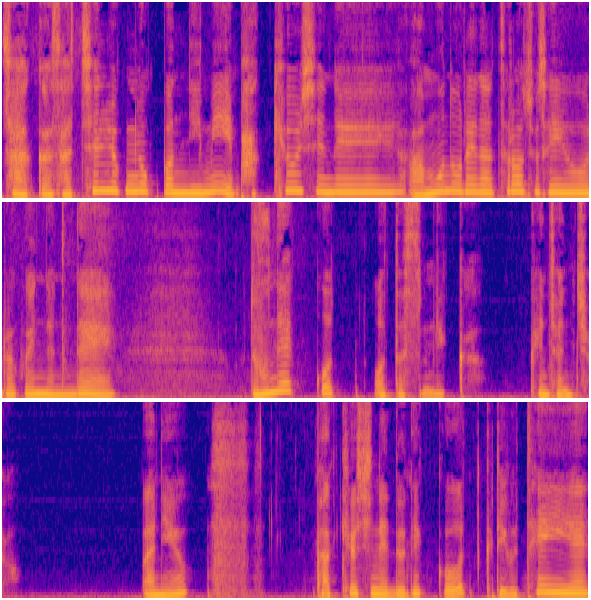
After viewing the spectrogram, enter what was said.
자, 아까 4766번님이 박효신의 아무 노래나 틀어주세요 라고 했는데, 눈의 꽃 어떻습니까? 괜찮죠? 아니요? 박효신의 눈의 꽃, 그리고 테이의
